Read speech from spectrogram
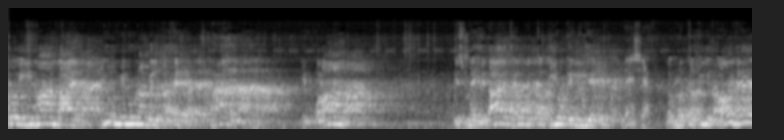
جو ایمان لائے، یؤمنون بالغیب۔ یہ قرآن اس میں ہدایت ہے متقیوں کے لیے۔ بے شک۔ تو متقی کون ہے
